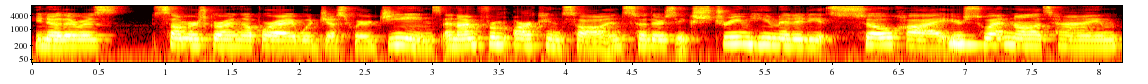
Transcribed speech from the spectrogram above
you know, there was summers growing up where I would just wear jeans. And I'm from Arkansas, and so there's extreme humidity. It's so hot. You're sweating all the time.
